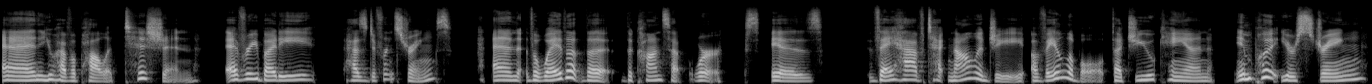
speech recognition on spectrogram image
and you have a politician. Everybody has different strings. And the way that the, the concept works is they have technology available that you can input your string,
